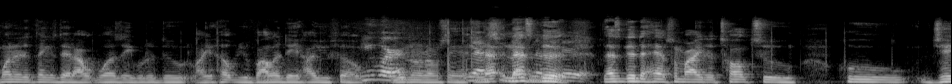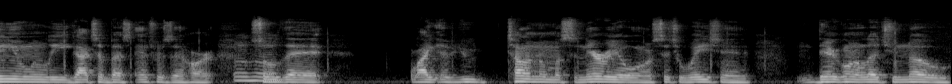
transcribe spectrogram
one of the things that I was able to do, like help you validate how you felt. You were. you know what I'm saying, Yes, and, that, and that's good. did. That's good to have somebody to talk to who genuinely got your best interest at heart, Mm-hmm. so that, like, if you telling them a scenario or a situation, they're gonna let you know.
